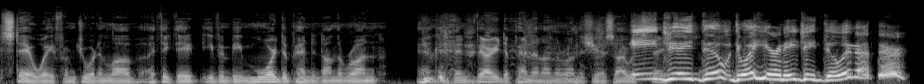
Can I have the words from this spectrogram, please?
stay away from Jordan Love. I think they'd even be more dependent on the run, and they've been very dependent on the run this year. So I would say AJ Dillon. Do I hear an AJ Dillon out there?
